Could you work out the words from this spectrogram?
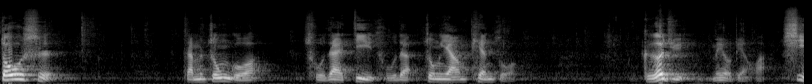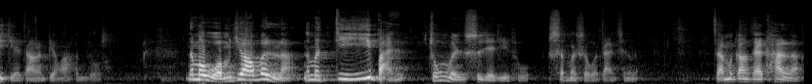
都是咱们中国处在地图的中央偏左，格局没有变化，细节当然变化很多。那么我们就要问了，那么第一版中文世界地图什么时候诞生的？咱们刚才看了，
